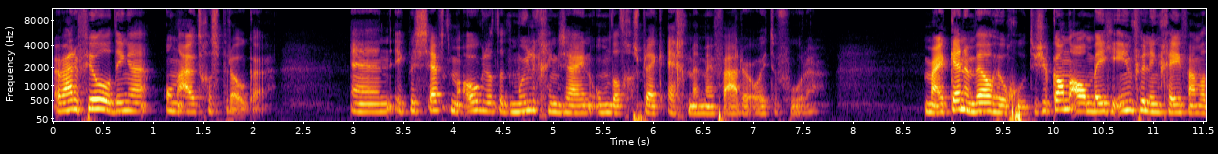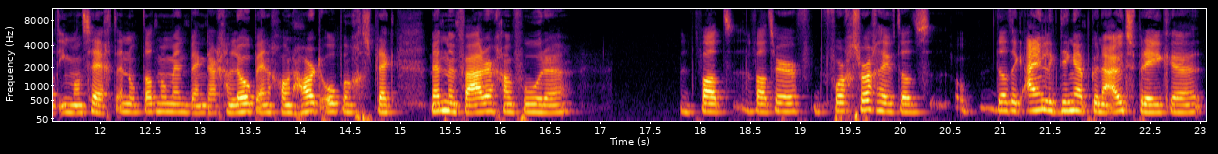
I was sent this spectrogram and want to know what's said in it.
er waren veel dingen onuitgesproken. En ik besefte me ook dat het moeilijk ging zijn om dat gesprek echt met mijn vader ooit te voeren. Maar ik ken hem wel heel goed. Dus je kan al een beetje invulling geven aan wat iemand zegt. En op dat moment ben ik daar gaan lopen en gewoon hardop een gesprek met mijn vader gaan voeren. Wat, wat ervoor gezorgd heeft dat, op, dat ik eindelijk dingen heb kunnen uitspreken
